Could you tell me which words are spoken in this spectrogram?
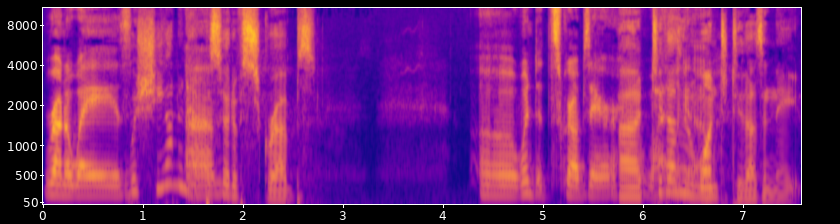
Runaways. Was she on an Um, episode of Scrubs? Oh, when did Scrubs air? Uh, 2001 ago. to 2008.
